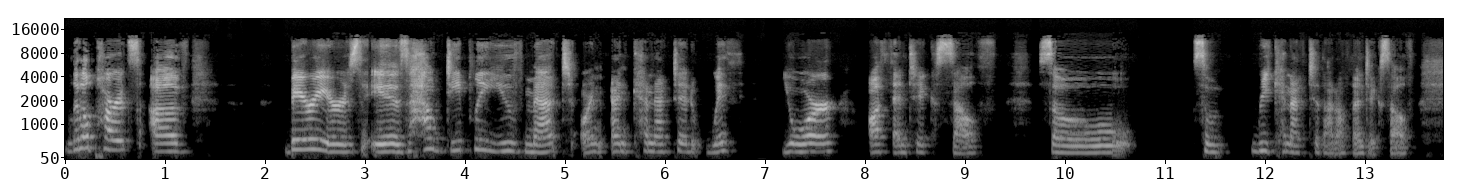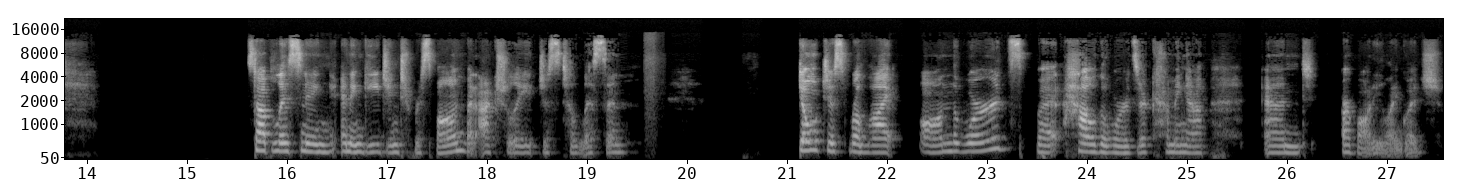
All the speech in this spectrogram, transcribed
little parts of barriers is how deeply you've met or, and connected with your authentic self. So, so reconnect to that authentic self. Stop listening and engaging to respond, but actually just to listen. Don't just rely on the words, but how the words are coming up and our body language.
